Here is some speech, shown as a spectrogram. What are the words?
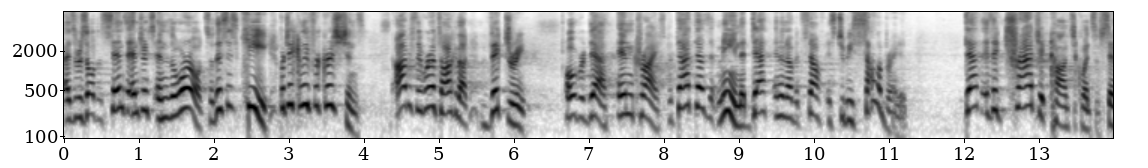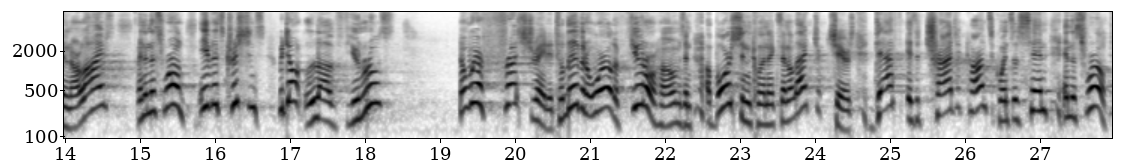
as a result of sin's entrance into the world. So this is key, particularly for Christians. Obviously, we're going to talk about victory over death in Christ, but that doesn't mean that death in and of itself is to be celebrated. Death is a tragic consequence of sin in our lives and in this world. Even as Christians, we don't love funerals. No, we're frustrated to live in a world of funeral homes and abortion clinics and electric chairs. Death is a tragic consequence of sin in this world,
